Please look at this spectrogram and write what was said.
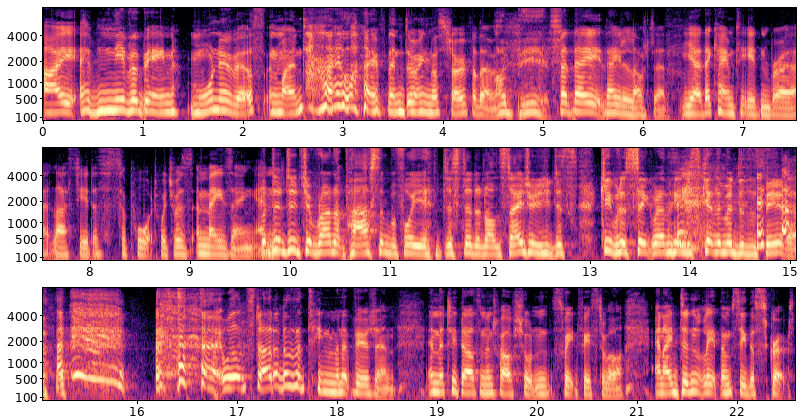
I have never been more nervous in my entire life than doing this show for them. I bet. But they, they loved it. Yeah, they came to Edinburgh last year to support, which was amazing. But did, did you run it past them before you just did it on stage, or did you just keep it a secret and then just get them into the theatre? well, it started as a 10 minute version in the 2012 Short and Sweet Festival, and I didn't let them see the script.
